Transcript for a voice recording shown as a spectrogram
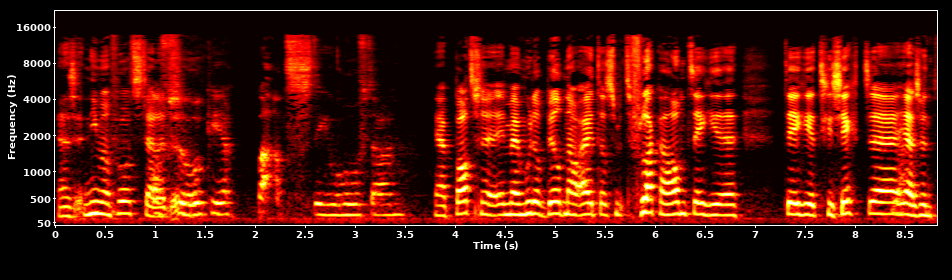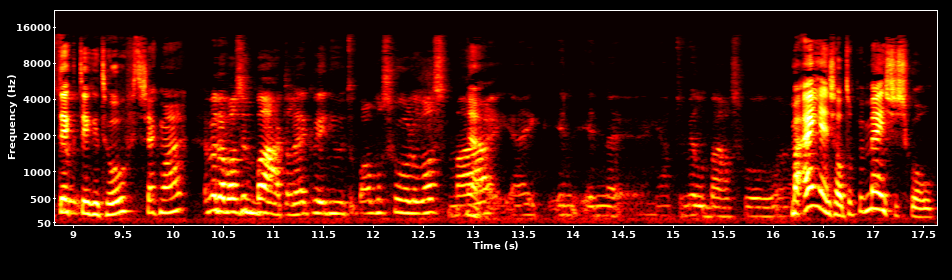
ja, dat is niemand voor te stellen. Of zo een keer pats tegen je hoofd aan. Ja, Pat, eh, mijn moeder beeldt nou uit dat ze met de vlakke hand tegen, tegen het gezicht, eh, ja, Ja, zo'n zo- tik tegen het hoofd, zeg maar. Maar dat was in Bakel, hè. ik weet niet hoe het op andere scholen was. Maar Ja. ja. ik, in, in, eh, ja, op de middelbare school. eh, Maar en jij zat op een meisjesschool.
